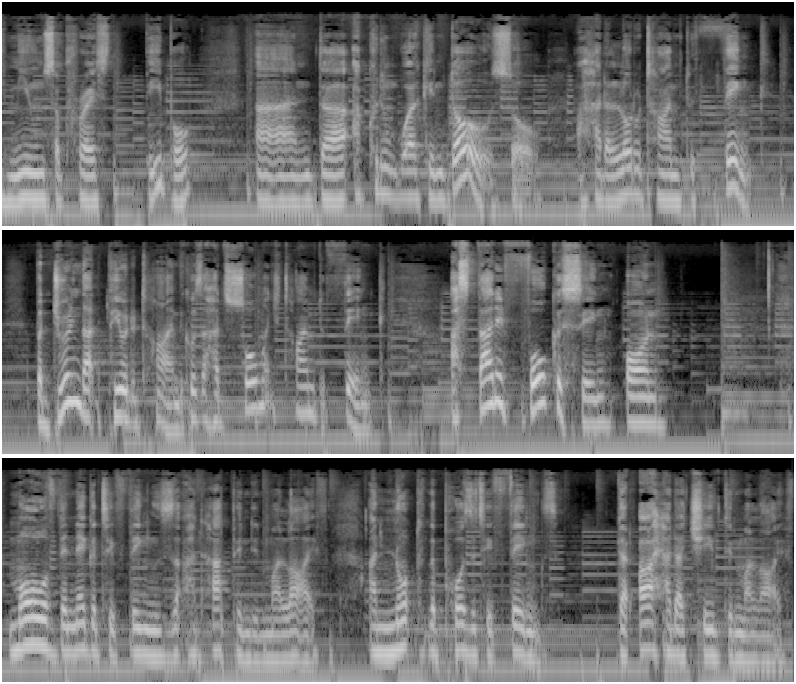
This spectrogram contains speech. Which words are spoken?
immune suppressed people and uh, I couldn't work indoors. So I had a lot of time to think. But during that period of time, because I had so much time to think, I started focusing on more of the negative things that had happened in my life and not the positive things that I had achieved in my life.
